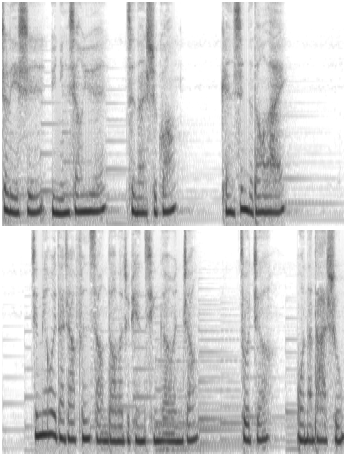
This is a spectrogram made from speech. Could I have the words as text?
这里是与您相约最暖时光，感谢你的到来。今天为大家分享到了这篇情感文章，作者我那大叔。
